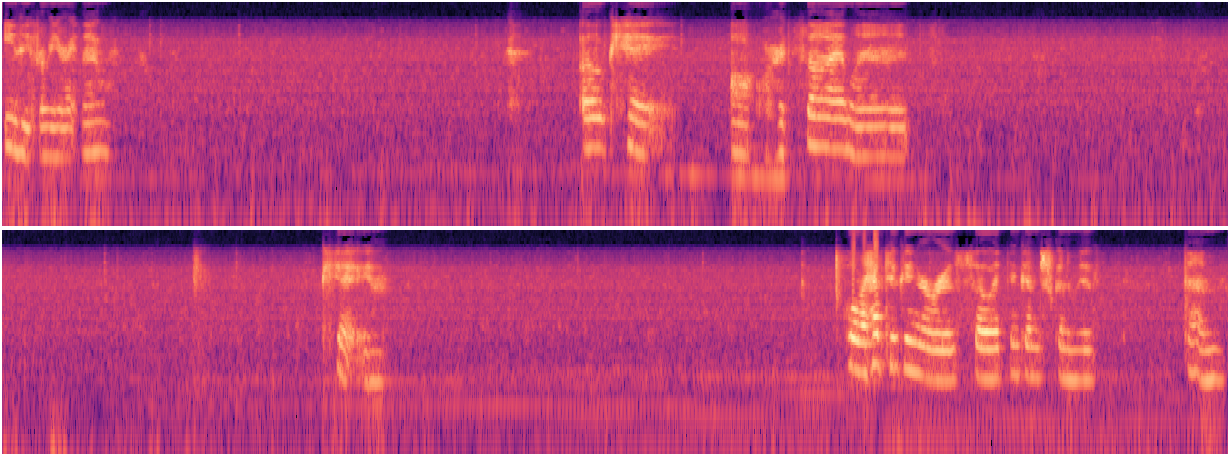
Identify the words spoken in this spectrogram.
easy for me right now. Okay. Awkward silence. Okay. Well, I have two kangaroos, so I think I'm just going to move them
